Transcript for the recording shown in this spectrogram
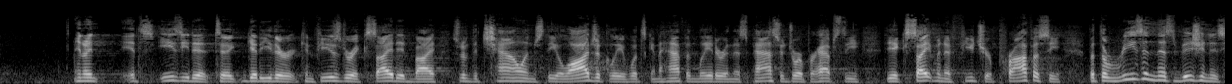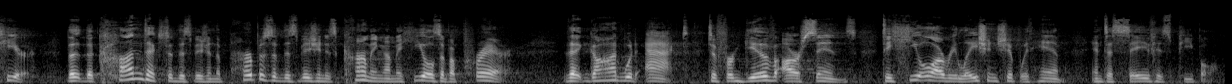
You know, it's easy to, to get either confused or excited by sort of the challenge theologically of what's going to happen later in this passage, or perhaps the, the excitement of future prophecy. But the reason this vision is here, the, the context of this vision, the purpose of this vision is coming on the heels of a prayer that God would act to forgive our sins, to heal our relationship with Him, and to save His people.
